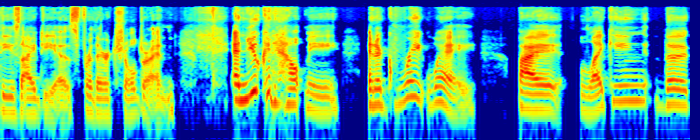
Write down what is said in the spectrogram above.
these ideas for their children? And you can help me in a great way by liking the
